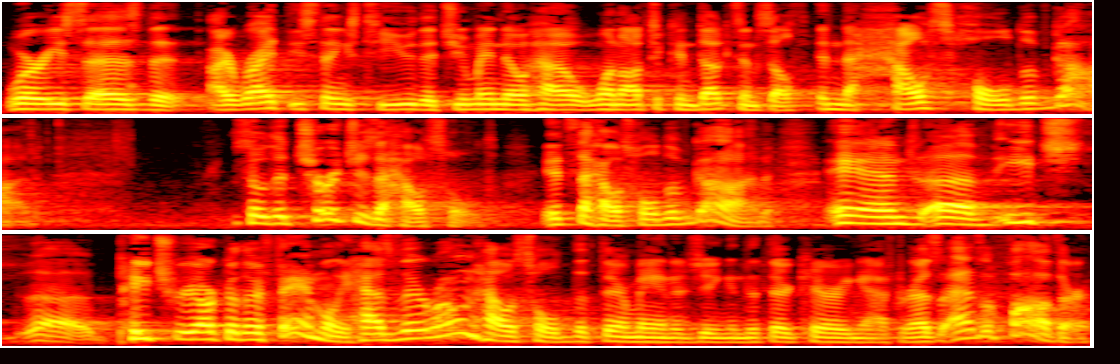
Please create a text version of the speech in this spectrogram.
where he says that I write these things to you that you may know how one ought to conduct himself in the household of God. So the church is a household. It's the household of God. And uh, each uh, patriarch of their family has their own household that they're managing and that they're caring after as, as a father.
